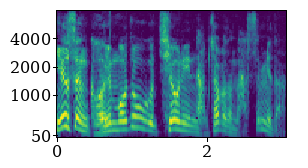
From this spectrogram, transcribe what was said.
여성 거의 모두 체온이 남자보다 낮습니다.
